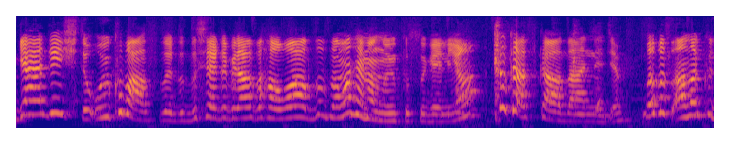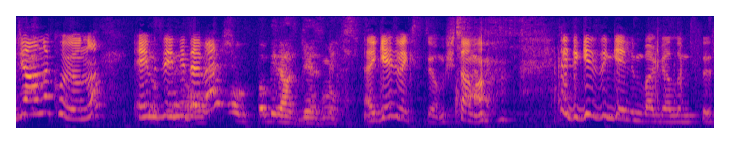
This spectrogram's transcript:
geldi işte uyku bastırdı. Dışarıda biraz da hava aldığı zaman hemen uykusu geliyor. Çok az kaldı anneciğim. Babası ana kucağına koy onu. Emzini de ver. O, o biraz gezmek istiyor. Ha, gezmek istiyormuş tamam. Hadi gezin gelin bakalım siz.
